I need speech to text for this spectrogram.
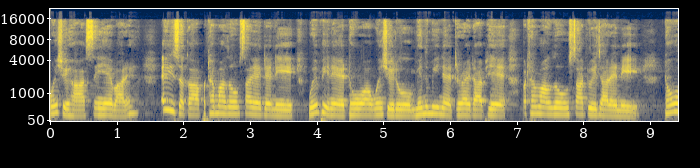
ဝင်းရွှေဟာဆင်းရဲပါတယ်အဲ့ဒီဇာတ်ကားပထမဆုံးစရိုက်တဲ့နေ့ဝင်းဖေနဲ့ဒေါ်ဝဝဝင်းရွှေတို့မင်းသမီးနဲ့ဒါရိုက်တာဖြစ်ပထမဆုံးစတွေ့ကြတဲ့နေ့ဒေါ်ဝ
